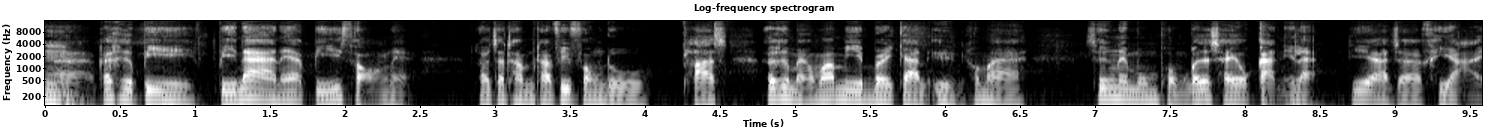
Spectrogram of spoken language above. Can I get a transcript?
อืมอ่าก็คือปีปีหน้าเนี่ยปีที่สองเนี่ย เราจะทำทัฟฟี่ฟองดู plus ก็คือหมายความว่ามีบริการอื่นเข้ามา ซึ่งในมุมผมก็จะใช้โอกาสนี้แหละ ที่อาจจะขยาย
